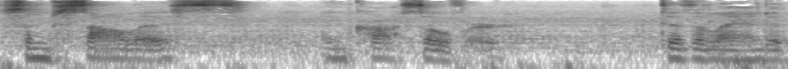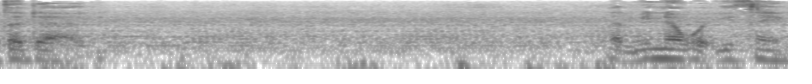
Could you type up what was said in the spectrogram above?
some solace and cross over to the land of the dead? Let me know what you think.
